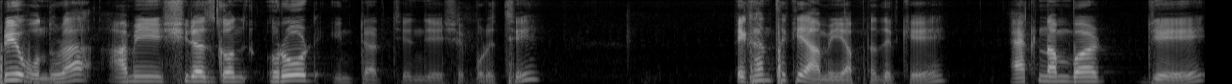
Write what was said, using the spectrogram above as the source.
প্রিয় বন্ধুরা, আমি সিরাজগঞ্জ রোড ইন্টারচেঞ্জে এসে পড়েছি। এখান থেকে আমি আপনাদেরকে এক নম্বর যে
